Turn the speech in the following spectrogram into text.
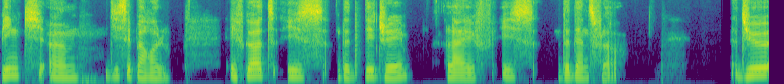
Pink euh, dit ces paroles. If God is the DJ, life is the dance floor. Dieu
